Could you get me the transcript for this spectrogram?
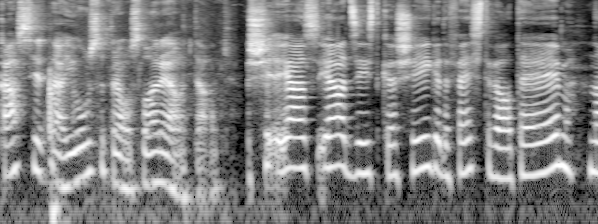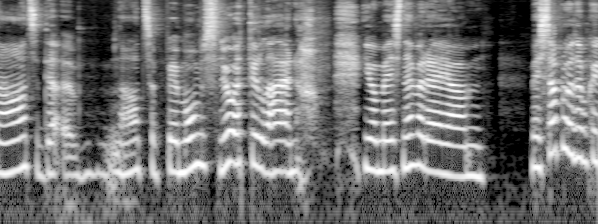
kas ir tā jūsu trauslā realitāte. Ši, jā, jāatzīst, ka šī gada festivāla tēma nāca, nāca pie mums ļoti lēnām, jo mēs nevarējām. Mēs saprotam, ka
